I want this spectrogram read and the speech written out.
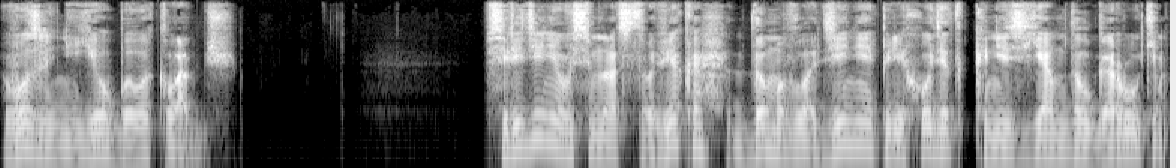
возле нее было кладбище. В середине XVIII века домовладение переходит к князьям Долгоруким.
